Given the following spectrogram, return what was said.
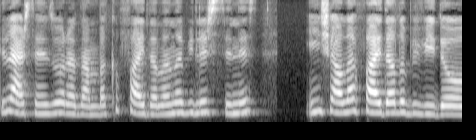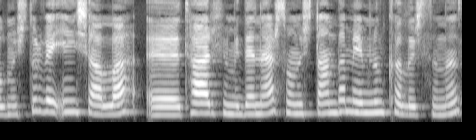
Dilerseniz oradan bakıp faydalanabilirsiniz. İnşallah faydalı bir video olmuştur ve inşallah e, tarifimi dener sonuçtan da memnun kalırsınız.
